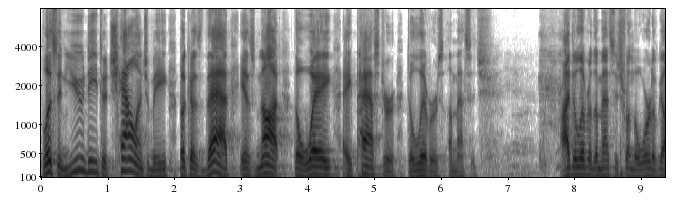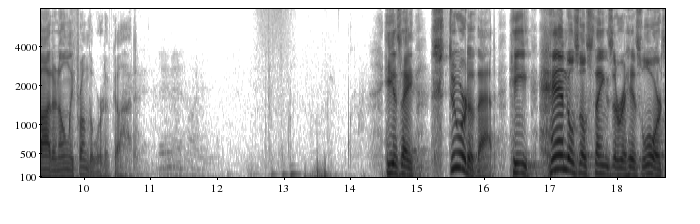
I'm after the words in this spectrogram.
Listen, you need to challenge me because that is not the way a pastor delivers a message. I deliver the message from the Word of God and only from the Word of God. He is a steward of that. He handles those things that are his Lord's.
